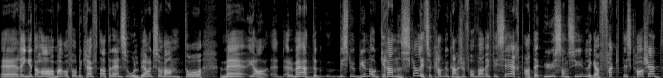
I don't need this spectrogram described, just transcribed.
eh, ringer til Hamar og får bekreftet at det er en Solbjørg som vant. og med, ja, Er du med? Det, hvis du begynner å granske litt, så kan du kanskje få verifisert at det usannsynlige faktisk har skjedd.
